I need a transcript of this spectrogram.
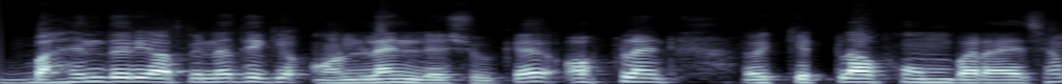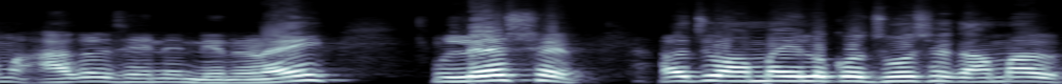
બાહેંધરી આપી નથી કે ઓનલાઈન લેશું કે ઓફલાઈન કેટલા ફોર્મ ભરાય છે? એમાં આગળ જઈને નિર્ણય લેશે. હજુ આમાં એ લોકો જોશે કે આમાં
